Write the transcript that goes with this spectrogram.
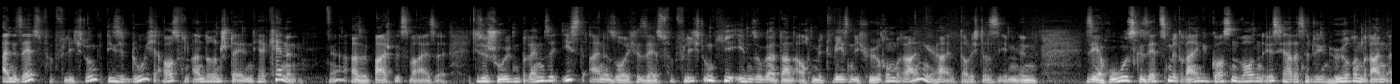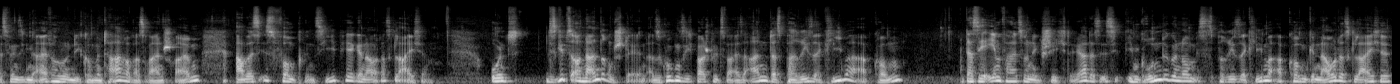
eine Selbstverpflichtung, die Sie durchaus von anderen Stellen her kennen. Ja, also beispielsweise diese Schuldenbremse ist eine solche Selbstverpflichtung, hier eben sogar dann auch mit wesentlich höherem Rang, ja, dadurch, dass es eben in sehr hohes Gesetz mit reingegossen worden ist, ja, hat das natürlich einen höheren Rang, als wenn Sie mir einfach nur in die Kommentare was reinschreiben, aber es ist vom Prinzip her genau das Gleiche. Und das gibt es auch an anderen Stellen. Also gucken Sie sich beispielsweise an, das Pariser Klimaabkommen, das ist ja ebenfalls so eine Geschichte. Ja? Das ist, Im Grunde genommen ist das Pariser Klimaabkommen genau das gleiche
